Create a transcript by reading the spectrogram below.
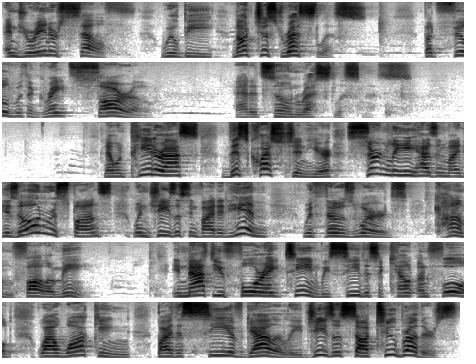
and your inner self will be not just restless, but filled with a great sorrow at its own restlessness. Now, when Peter asks this question here, certainly he has in mind his own response when Jesus invited him with those words Come, follow me. In Matthew 4:18, we see this account unfold. While walking by the Sea of Galilee, Jesus saw two brothers,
